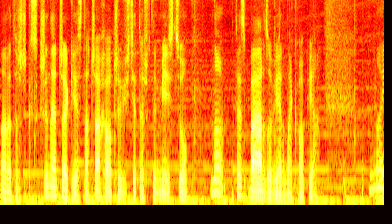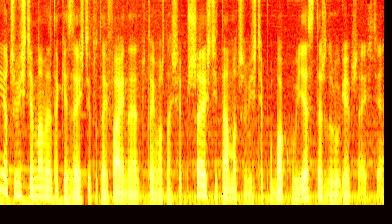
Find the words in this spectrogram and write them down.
Mamy troszeczkę skrzyneczek, jest ta czacha oczywiście też w tym miejscu, no to jest bardzo wierna kopia. No i oczywiście mamy takie zejście tutaj fajne, tutaj można się przejść i tam oczywiście po boku jest też drugie przejście.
